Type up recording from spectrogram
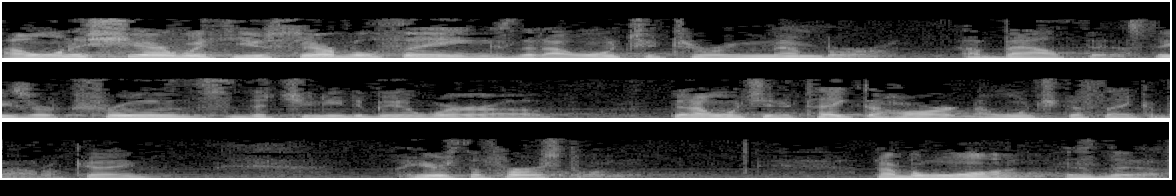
I want to share with you several things that I want you to remember about this. These are truths that you need to be aware of, that I want you to take to heart and I want you to think about, okay? Here's the first one. Number one is this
